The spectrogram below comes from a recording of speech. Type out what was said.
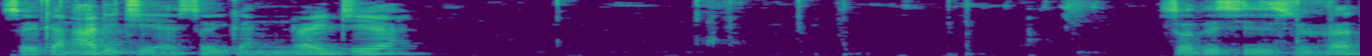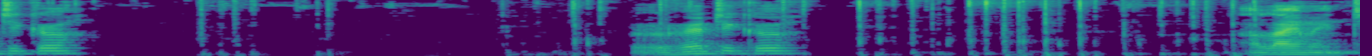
So you can add it here. So you can write here. So this is vertical vertical alignment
